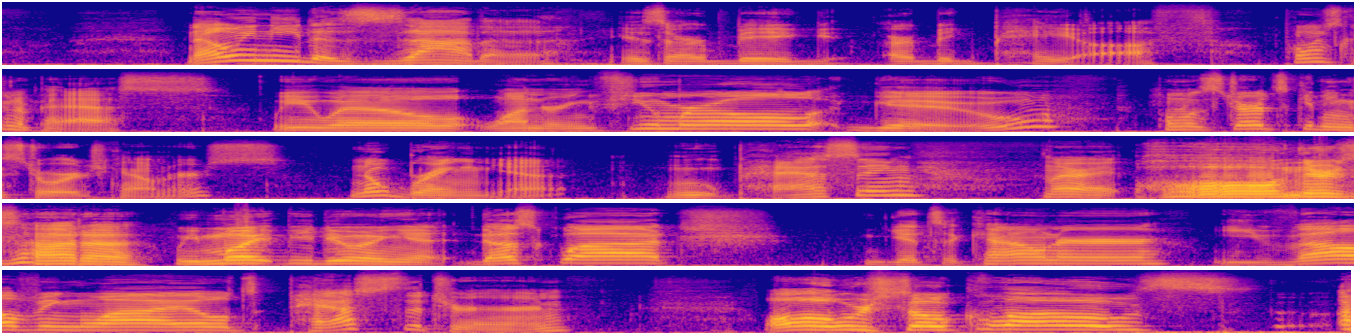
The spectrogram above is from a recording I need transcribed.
Now we need a Zada is our big our big payoff. Opponent's gonna pass. We will Wandering Fumarole, go. Opponent starts getting storage counters. No brain yet. Ooh, passing? Alright. Oh, and there's Zada. We might be doing it. Dusk Watch gets a counter. Evolving Wilds, pass the turn. Oh, we're so close.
